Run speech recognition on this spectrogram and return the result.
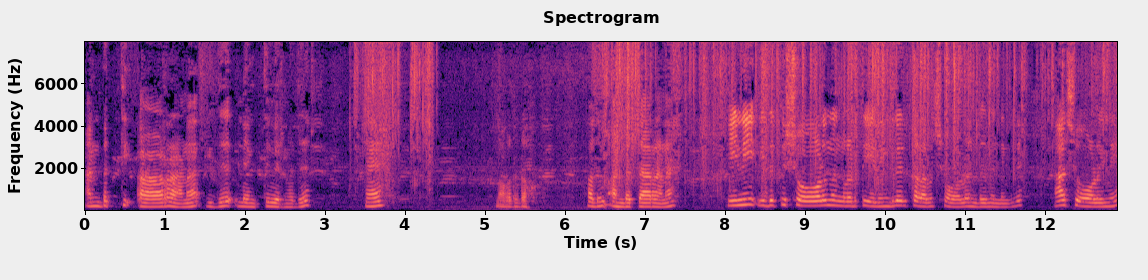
അൻപത്തി ആറാണ് ഇത് ലെങ്ത്ത് വരുന്നത്. ഏ? നോക്കട്ടോ അതും അൻപത്തി ആറാണ് ഇനി ഇതൊക്കെ ഷോൾ നിങ്ങളടുത്ത് ഏതെങ്കിലും ഒരു കളർ ഷോൾ ഉണ്ടെന്നുണ്ടെങ്കിൽ ആ ഷോളിന്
